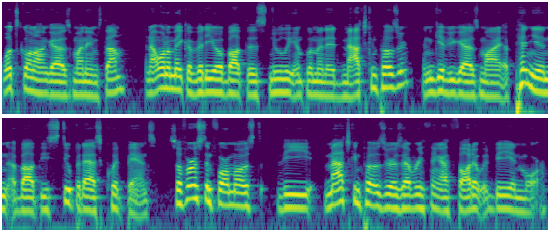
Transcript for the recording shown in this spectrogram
What's going on guys, my name's Dom, and I want to make a video about this newly implemented match composer and give you guys my opinion about these stupid ass quit bans. So first and foremost, the match composer is everything I thought it would be and more.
